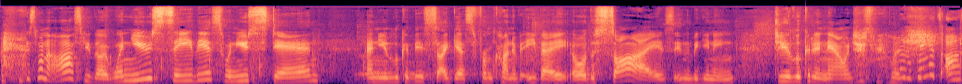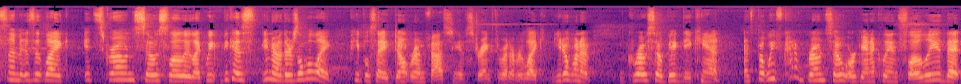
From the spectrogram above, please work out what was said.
I just want to ask you though, when you see this, when you stand and you look at this, I guess from kind of eBay or the size in the beginning, do you look at it now and just be like, No, the thing that's awesome is that like it's grown so slowly. Like we because you know there's a whole like people say don't run fast and you have strength or whatever. Like you don't want to grow so big that you can't. And but we've kind of grown so organically and slowly that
